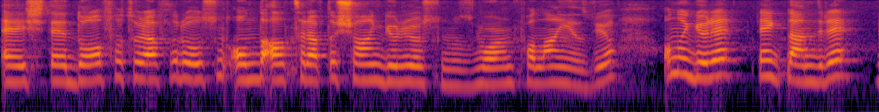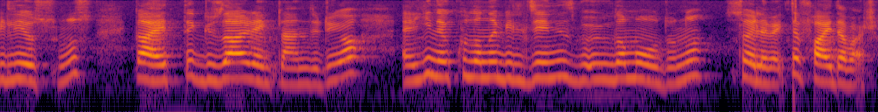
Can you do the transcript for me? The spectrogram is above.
e, işte doğa fotoğrafları olsun. Onu da alt tarafta şu an görüyorsunuz. Warm falan yazıyor. Ona göre renklendirebiliyorsunuz. Gayet de güzel renklendiriyor. E, yine kullanabileceğiniz bir uygulama olduğunu söylemekte fayda var.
